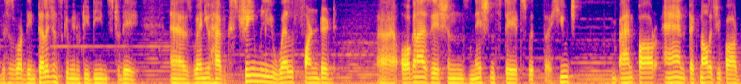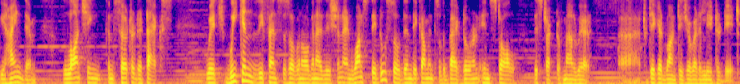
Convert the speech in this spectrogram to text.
This is what the intelligence community deems today as when you have extremely well-funded uh, organizations, nation states with huge manpower and technology power behind them launching concerted attacks which weaken the defenses of an organization. And once they do so, then they come in through the back door and install destructive malware uh, to take advantage of at a later date.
